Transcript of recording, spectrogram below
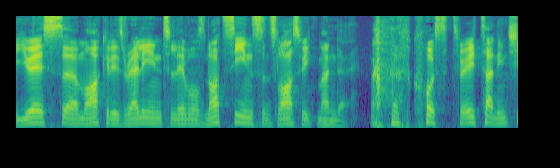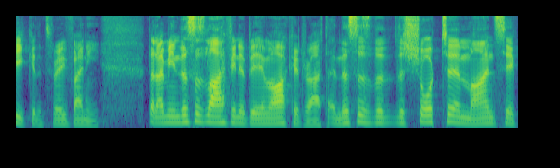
The US uh, market is rallying to levels not seen since last week Monday. of course, it's very tongue in cheek and it's very funny, but I mean this is life in a bear market, right? And this is the the short term mindset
